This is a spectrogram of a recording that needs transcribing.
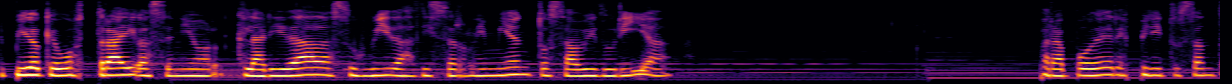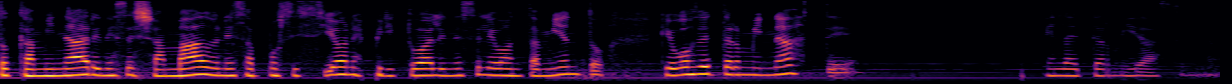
te pido que vos traigas, Señor, claridad a sus vidas, discernimiento, sabiduría, para poder, Espíritu Santo, caminar en ese llamado, en esa posición espiritual, en ese levantamiento que vos determinaste en la eternidad, Señor.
